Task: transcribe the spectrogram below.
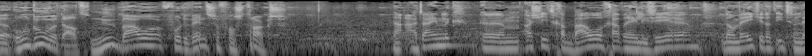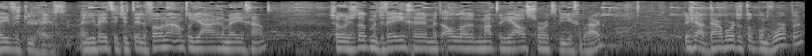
Uh, hoe doen we dat? Nu bouwen voor de wensen van straks? Nou, uiteindelijk, um, als je iets gaat bouwen, gaat realiseren... dan weet je dat iets een levensduur heeft. En je weet dat je telefoon een aantal jaren meegaat. Zo is het ook met wegen, met alle materiaalsoorten die je gebruikt. Dus ja, daar wordt het op ontworpen.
